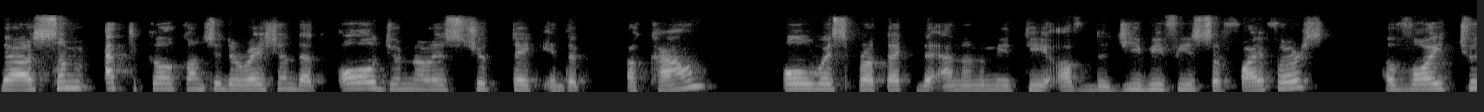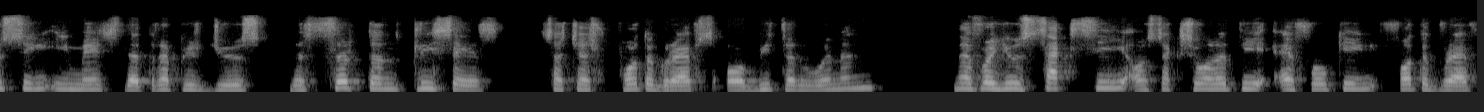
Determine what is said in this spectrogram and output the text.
There are some ethical considerations that all journalists should take into account. Always protect the anonymity of the GBV survivors. Avoid choosing images that reproduce the certain cliches such as photographs or beaten women. Never use sexy or sexuality evoking photograph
